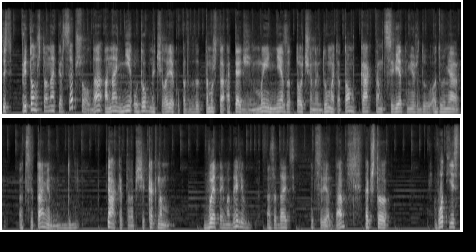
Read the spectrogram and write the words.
то есть при том, что она perceptual, да, она неудобна человеку, потому что, опять же, мы не заточены думать о том, как там цвет между двумя цветами, как это вообще, как нам в этой модели задать цвет, да. Так что вот есть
